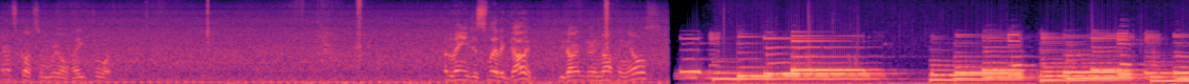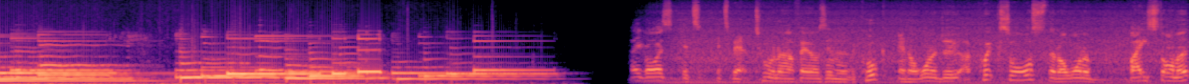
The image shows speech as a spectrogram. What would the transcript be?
That's got some real heat to it. And then you just let it go. You don't do nothing else. Hey guys, it's, it's about two and a half hours into the cook and I want to do a quick sauce that I want to baste on it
